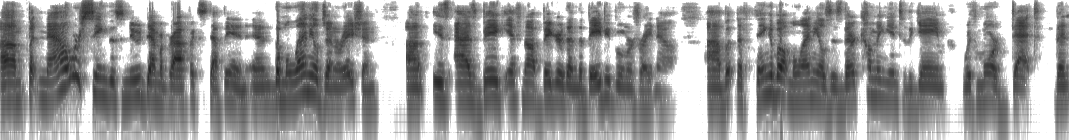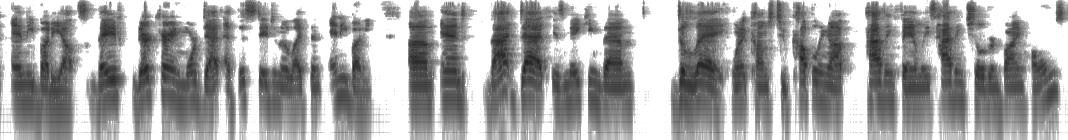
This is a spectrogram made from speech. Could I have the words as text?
Um, but now we're seeing this new demographic step in, and the millennial generation um, is as big, if not bigger, than the baby boomers right now. Uh, but the thing about millennials is they're coming into the game with more debt than anybody else. They've they're carrying more debt at this stage in their life than anybody, um, and that debt is making them delay when it comes to coupling up, having families, having children, buying homes.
